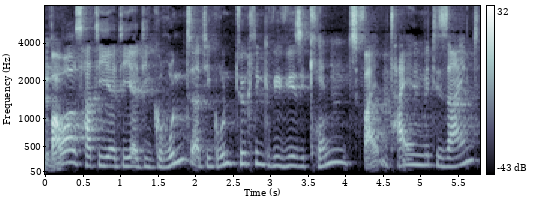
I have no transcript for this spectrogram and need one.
Mhm. Bauhaus hat die, die, die, Grund, die Grundtürklinke, wie wir sie kennen, zu weiten Teilen mit designt,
